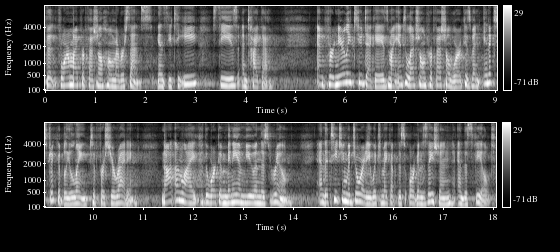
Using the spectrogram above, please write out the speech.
that formed my professional home ever since, NCTE, C's, and TYCA. And for nearly two decades, my intellectual and professional work has been inextricably linked to first-year writing, not unlike the work of many of you in this room and the teaching majority which make up this organization and this field.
